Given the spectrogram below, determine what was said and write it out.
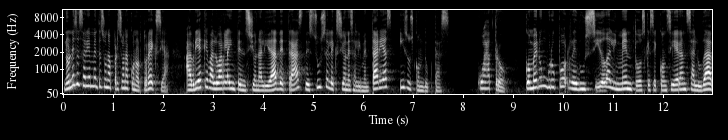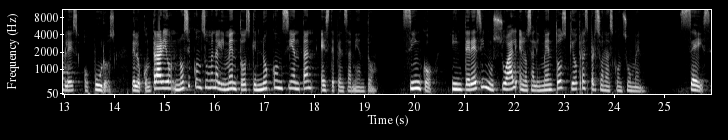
no necesariamente es una persona con ortorexia. Habría que evaluar la intencionalidad detrás de sus elecciones alimentarias y sus conductas. 4. Comer un grupo reducido de alimentos que se consideran saludables o puros. De lo contrario, no se consumen alimentos que no consientan este pensamiento. 5 Interés inusual en los alimentos que otras personas consumen. 6.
